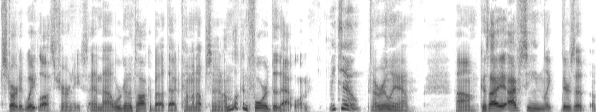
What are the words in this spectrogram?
started weight loss journeys and uh, we're going to talk about that coming up soon. I'm looking forward to that one. me too. I really am. Um, because I I've seen like there's a, a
